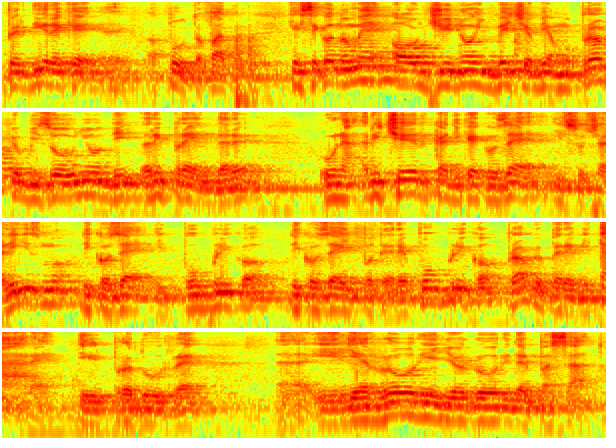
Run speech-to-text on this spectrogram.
per dire che, eh, appunto, fatto, che secondo me oggi noi invece abbiamo proprio bisogno di riprendere una ricerca di che cos'è il socialismo, di cos'è il pubblico, di cos'è il potere pubblico, proprio per evitare di produrre gli errori e gli orrori del passato.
